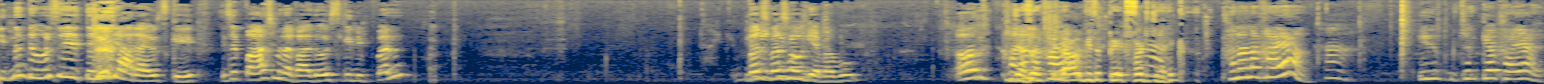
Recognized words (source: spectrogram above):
इतना दूर से नहीं जा रहा है उसके। इसे पास में लगा दो उसके निप्पल। बस बस हो गया बाबू। और खाना खिलाओगी तो पेट फट जाएगा। खाना ना खाया? हाँ। क्या खाया है?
